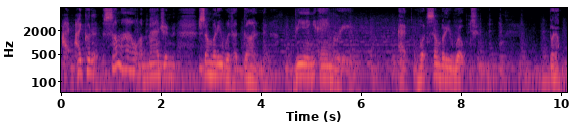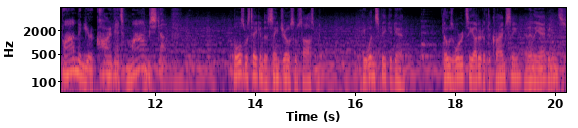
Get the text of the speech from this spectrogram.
I, I could somehow imagine somebody with a gun being angry at what somebody wrote. But a bomb in your car, that's mob stuff. Bolles was taken to St. Joseph's Hospital. He wouldn't speak again. Those words he uttered at the crime scene and in the ambulance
